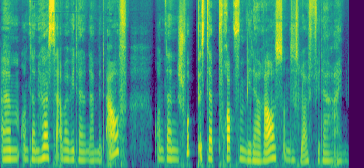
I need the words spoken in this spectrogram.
ähm, und dann hörst du aber wieder damit auf und dann schwupp ist der Pfropfen wieder raus und es läuft wieder rein.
